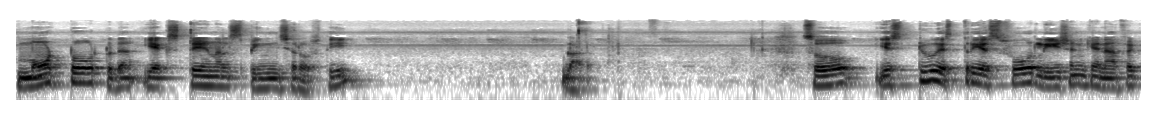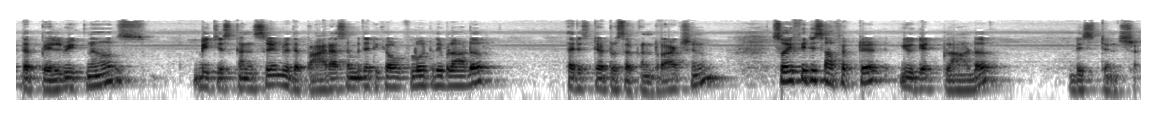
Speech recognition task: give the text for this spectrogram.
motor to the external sphincter of the bladder. So S2, S3, S4 lesion can affect the pelvic nerves, which is concerned with the parasympathetic outflow to the bladder that is detrusor contraction. So if it is affected, you get bladder distension.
